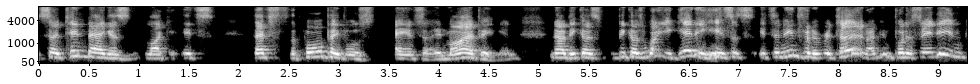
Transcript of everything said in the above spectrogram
so 10 baggers like it's that's the poor people's answer, in my opinion. No, because because what you're getting is it's, it's an infinite return. I didn't put a cent in,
